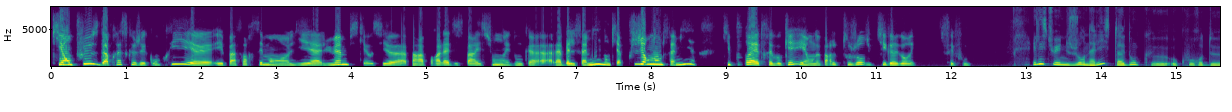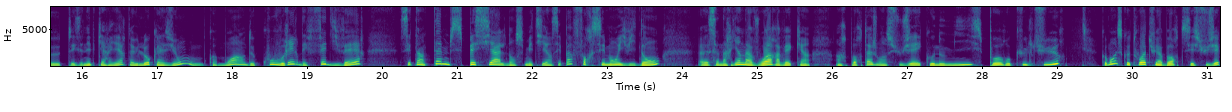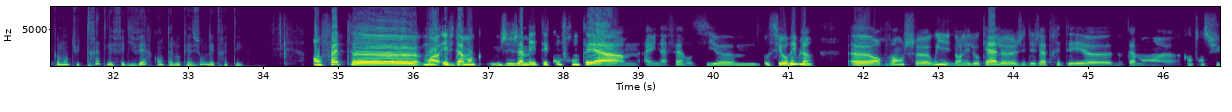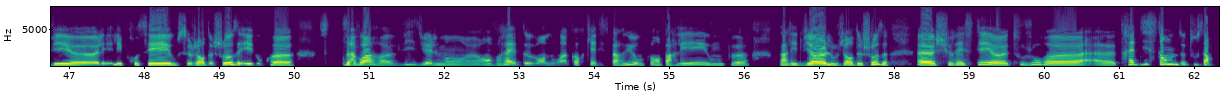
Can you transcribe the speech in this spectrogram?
qui en plus, d'après ce que j'ai compris, est, pas forcément lié à lui-même, puisqu'il y a aussi par rapport à la disparition et donc à, la belle famille. Donc il y a plusieurs noms de famille qui pourrait être évoqué et on ne parle toujours du petit Grégory. C'est fou. Élise, tu es une journaliste, donc euh, au cours de tes années de carrière, tu as eu l'occasion, comme moi, hein, de couvrir des faits divers. C'est un thème spécial dans ce métier, hein. c'est pas forcément évident. Euh, ça n'a rien à voir avec un, reportage ou un sujet économie, sport ou culture. Comment est-ce que toi tu abordes ces sujets? Comment tu traites les faits divers quand tu as l'occasion de les traiter? En fait, euh, moi, évidemment, j'ai jamais été confrontée à, une affaire aussi euh, aussi horrible. Euh, en revanche, euh, oui, dans les locales, euh, j'ai déjà traité, notamment quand on suivait les, les, procès ou ce genre de choses, et donc sans avoir visuellement en vrai devant nous un corps qui a disparu, on peut en parler, ou on peut parler de viol ou ce genre de choses. je suis restée toujours très distante de tout ça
